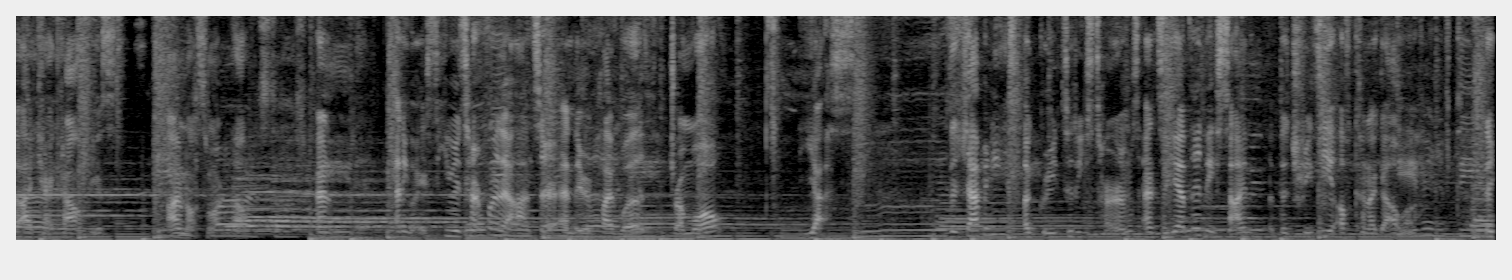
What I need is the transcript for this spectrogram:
that I can't count because I'm not smart enough. And, anyways, he returned for the answer, and they replied with drumroll, yes. The Japanese agreed to these terms, and together they signed the Treaty of Kanagawa. The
